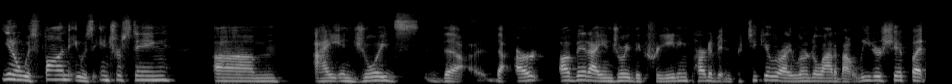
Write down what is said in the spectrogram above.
you know it was fun it was interesting um I enjoyed the the art of it. I enjoyed the creating part of it in particular. I learned a lot about leadership, but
